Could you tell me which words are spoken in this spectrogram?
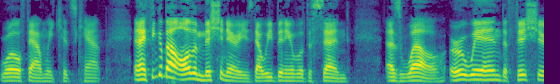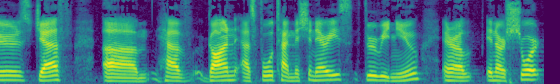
royal family kids camp and i think about all the missionaries that we've been able to send as well. Erwin, the Fishers, Jeff um, have gone as full time missionaries through Renew. In our, in our short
